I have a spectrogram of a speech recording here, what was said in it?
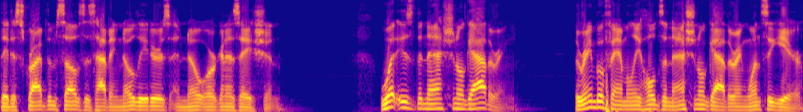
They describe themselves as having no leaders and no organization. What is the National Gathering? The Rainbow Family holds a national gathering once a year.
